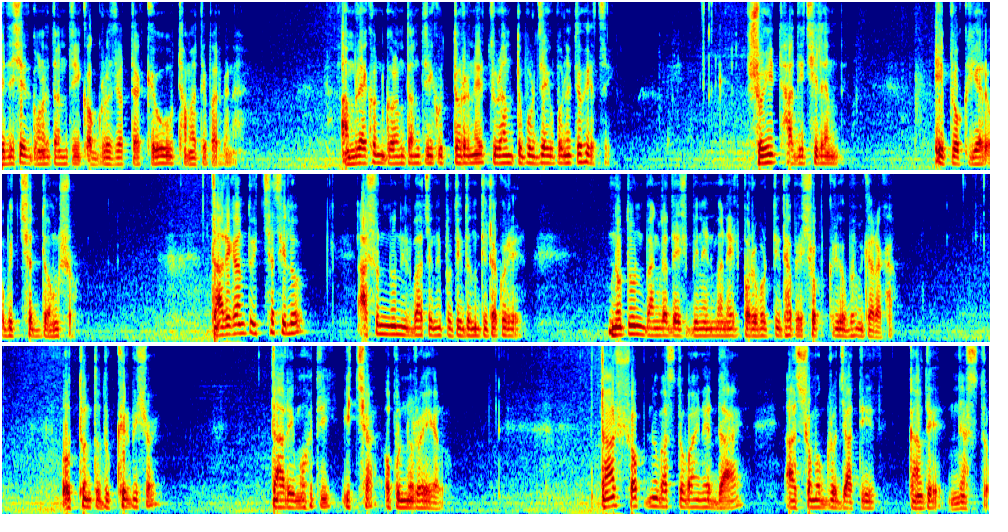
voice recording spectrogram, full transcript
এদেশের গণতান্ত্রিক অগ্রযাত্রা কেউ থামাতে পারবে না। আমরা এখন গণতান্ত্রিক উত্তরণের চূড়ান্ত পর্যায়ে উপনীত হয়েছি। শহীদ হাদি ছিলেন এই প্রক্রিয়ার অবিচ্ছেদ্য অংশ। তার একান্ত ইচ্ছা ছিল আসন্ন নির্বাচনে প্রতিদ্বন্দ্বিতা করে নতুন বাংলাদেশ বিনির্মাণের পরবর্তী ধাপে সক্রিয় ভূমিকা রাখা। অত্যন্ত দুঃখের বিষয়। তার এই মহতি ইচ্ছা অপূর্ণ রয়ে গেল। তার স্বপ্ন বাস্তবায়নের দায় আজ সমগ্র জাতির কাঁধে ন্যস্ত।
